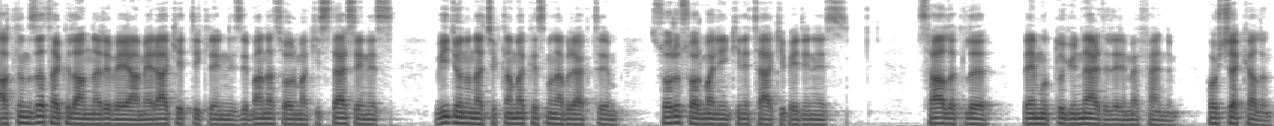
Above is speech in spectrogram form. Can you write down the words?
aklınıza takılanları veya merak ettiklerinizi bana sormak isterseniz videonun açıklama kısmına bıraktığım soru sorma linkini takip ediniz. Sağlıklı ve mutlu günler dilerim efendim. Hoşça kalın.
